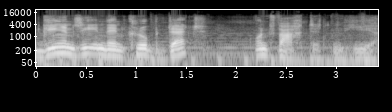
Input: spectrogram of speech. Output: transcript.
gingen sie in den Club Dead und warteten hier.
